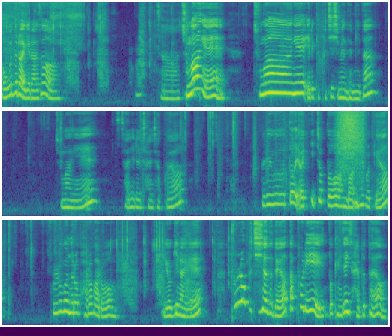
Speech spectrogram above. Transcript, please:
우드락이라서 자, 중앙에 중앙에 이렇게 붙이시면 됩니다. 중앙에 자리를 잘 잡고요. 그리고 또 여- 이쪽도 한번 해볼게요. 글루건으로 바로바로 요긴하게 풀로 붙이셔도 돼요. 딱 풀이 또 굉장히 잘 붙어요.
